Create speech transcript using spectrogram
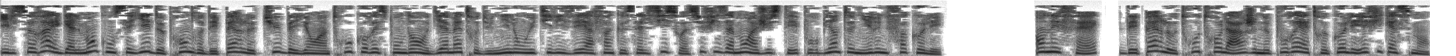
Il sera également conseillé de prendre des perles tubes ayant un trou correspondant au diamètre du nylon utilisé afin que celle-ci soit suffisamment ajustée pour bien tenir une fois collée. En effet, des perles au trou trop large ne pourraient être collées efficacement.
